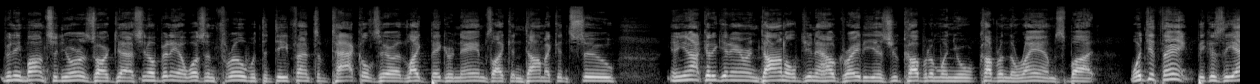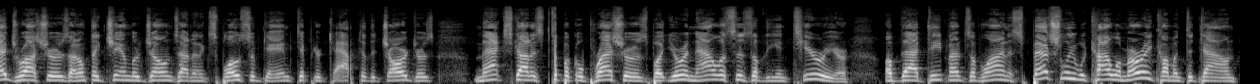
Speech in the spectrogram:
Vinny Bonsignore is our guest. You know, Vinny, I wasn't thrilled with the defensive tackles there. I'd like bigger names like Ndamukong Suh. You you're not going to get Aaron Donald. You know how great he is. You covered him when you were covering the Rams. But what'd you think? Because the edge rushers, I don't think Chandler Jones had an explosive game. Tip your cap to the Chargers. Maxx got his typical pressures, but your analysis of the interior of that defensive line, especially with Kyler Murray coming to town,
